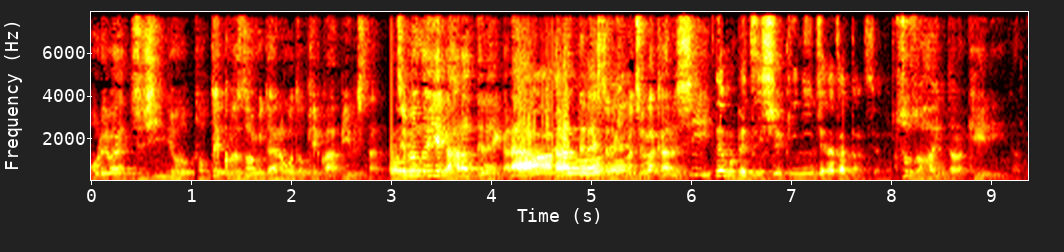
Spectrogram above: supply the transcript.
俺は受信料取ってくるぞみたいなことを結構アピールした自分の家が払ってないから払ってない人の気持ち分かるし。でも別に集金人じゃなかったんですよね。そうそう入ったら経理だった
